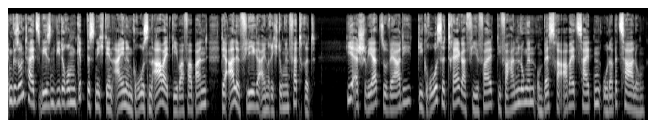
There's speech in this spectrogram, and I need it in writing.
Im Gesundheitswesen wiederum gibt es nicht den einen großen Arbeitgeberverband, der alle Pflegeeinrichtungen vertritt. Hier erschwert, so Verdi, die große Trägervielfalt die Verhandlungen um bessere Arbeitszeiten oder Bezahlung.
